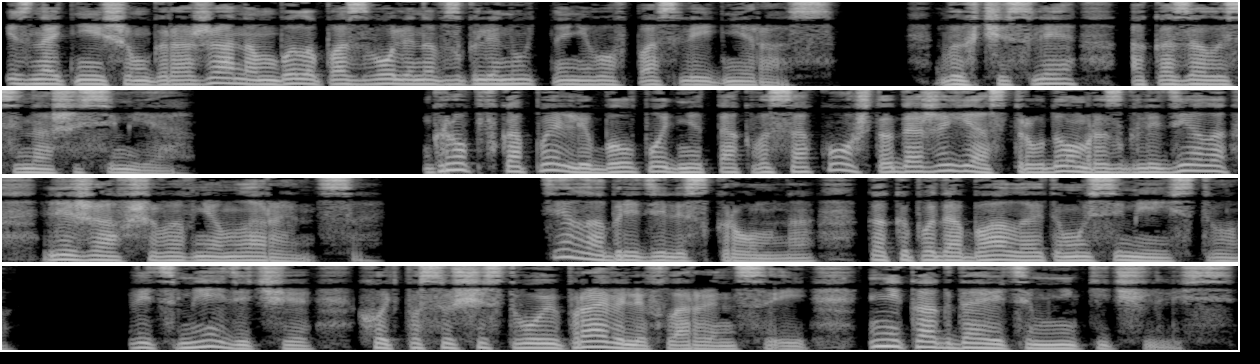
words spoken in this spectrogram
и знатнейшим горожанам было позволено взглянуть на него в последний раз. В их числе оказалась и наша семья. Гроб в капелле был поднят так высоко, что даже я с трудом разглядела лежавшего в нем Лоренца. Тело обредили скромно, как и подобало этому семейству. Ведь Медичи, хоть по существу и правили Флоренцией, никогда этим не кичились.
